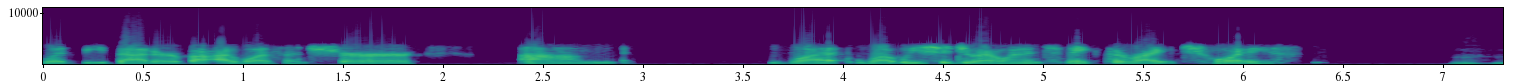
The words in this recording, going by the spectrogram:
would be better, but I wasn't sure um, what what we should do. I wanted to make the right choice. Mm-hmm.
